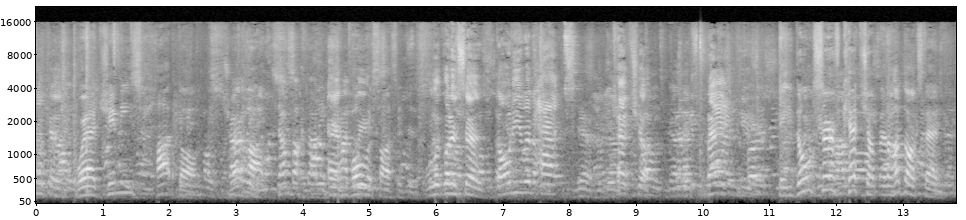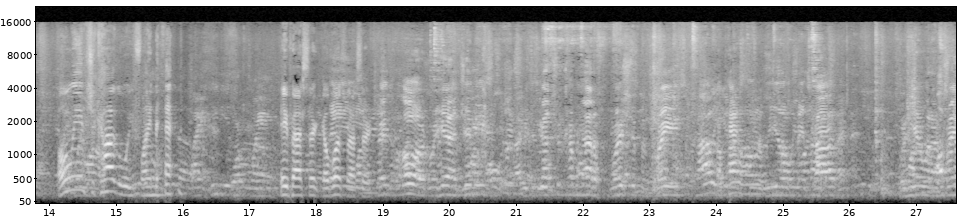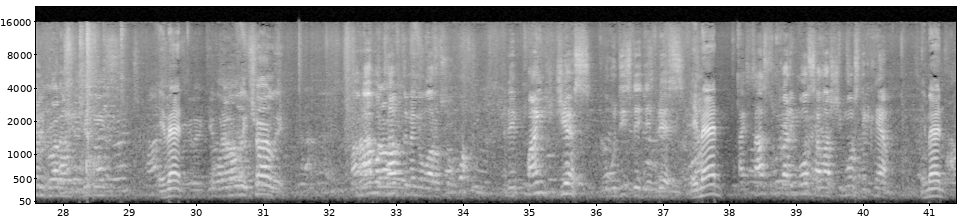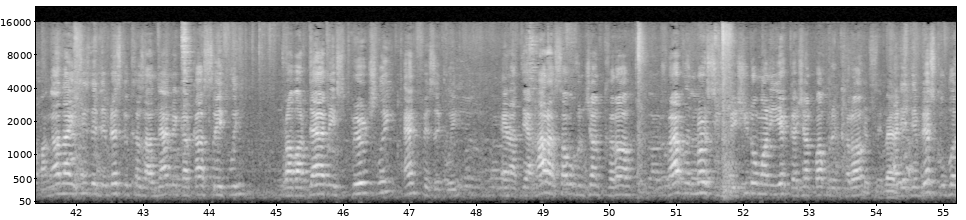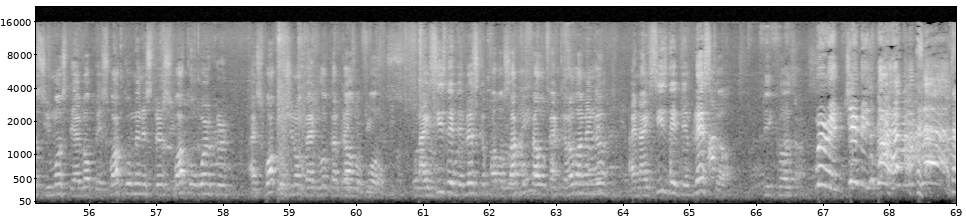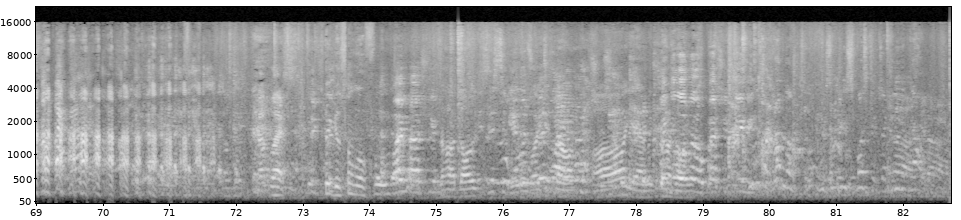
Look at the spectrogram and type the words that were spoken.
took. We're at Jimmy's Hot Dogs. They're hot. And Polish sausages. Well, look what it says. Don't even ask ketchup. It's bad here. They don't serve ketchup at a hot dog stand. Only in Chicago will you find that. hey, Pastor. God bless, Pastor. Praise the Lord. We're here at Jimmy's. We just got through coming out of worship and praise. Our pastor, Leo, praise God. We're here with our friend who brought us to Jimmy's. Amen. One only Charlie. I'm a captain Mama tapte mengo varosu. Ne panj jes kubudis the debres. Amen. Ai sas tu karimos alashimos camp. Amen. Mangana isis de debres ke kazandame kaka safely. Pravardame spiritually and physically. And at the Hara Savukun Jan Kara, traveling mercies, Vishido Manieka Jan Papri Kara, and the Devresco bless you most, they have helped a Swako minister, Swako worker, a swako jino ka lo ka galvo foro. Na isis de de bres ka palosako fellow ka kara menga, and I sees de de bres ka because we're in Jimmy's, we're having a blast! God bless. Look at some more food. Bye, Pastor. The hot dogs. Look at down. Oh, yeah. Look at the Take a little dogs. bit of Pastor Jimmy's. I'm not. There's mustard, so I can eat it now.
